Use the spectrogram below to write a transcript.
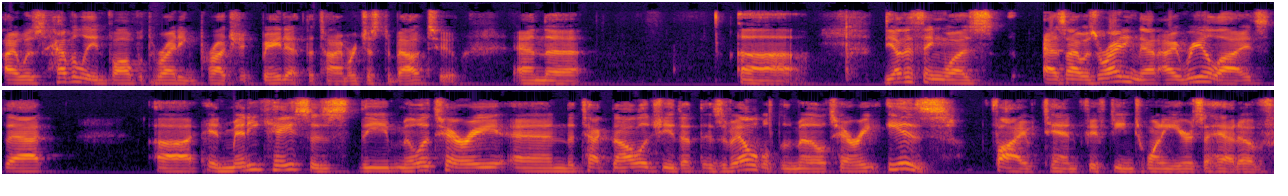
I was heavily involved with writing Project Beta at the time, or just about to, and the uh, the other thing was, as I was writing that, I realized that uh, in many cases, the military and the technology that is available to the military is 5, 10, 15, 20 years ahead of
